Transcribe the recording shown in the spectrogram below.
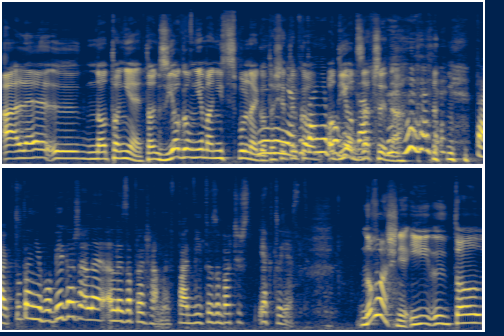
ale y, no to nie, to z jogą nie ma nic wspólnego, Nie, to się nie, tylko nie od J zaczyna. Tak, tutaj nie pobiegasz, ale, ale zapraszamy. Wpadnij, to zobaczysz, jak to jest. No właśnie, i y, to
